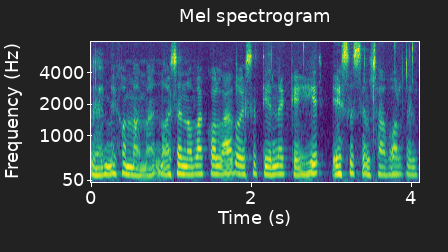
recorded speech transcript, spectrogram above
él me dijo, mamá, no, ese no va colado, ese tiene que ir, ese es el sabor del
